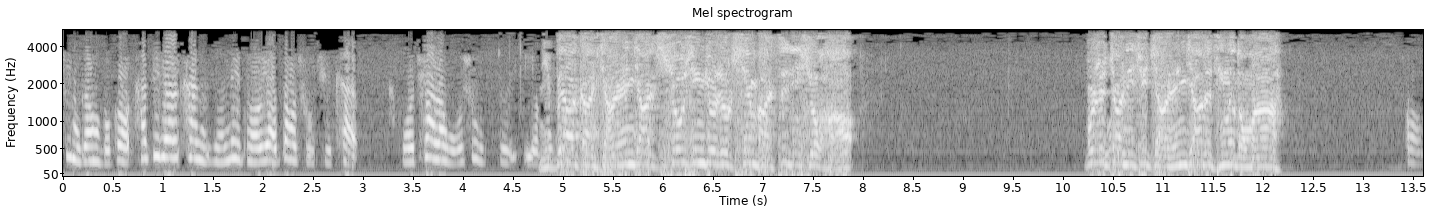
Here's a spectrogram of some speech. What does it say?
性根不够，他这边看的时候那头要到处去看，我劝了无数次也你不要敢讲人家修心，就是先把自己修好，不是叫你去讲人家的，听得懂吗？哦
